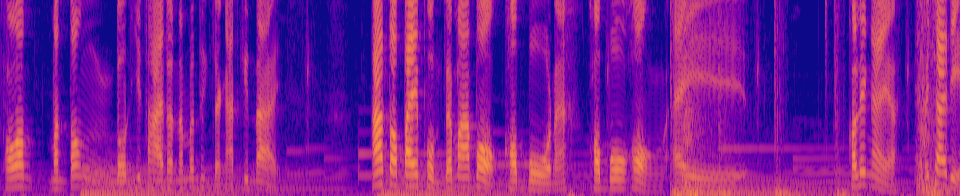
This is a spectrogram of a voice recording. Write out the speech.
เพราะว่ามันต้องโดนฮิตท้ายเท่านั้นมันถึงจะงัดขึ้นได้อะต่อไปผมจะมาบอกคอมโบนะ คอมโบของไอ เขาเรียกไงอะไม่ใช่ดิ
